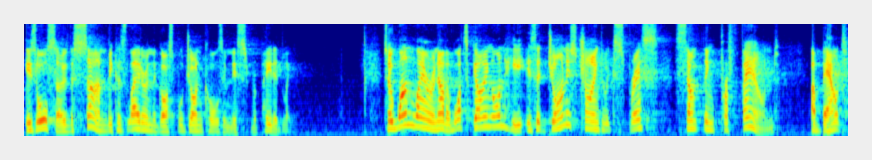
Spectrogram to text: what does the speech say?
is also the Son, because later in the Gospel, John calls him this repeatedly. So, one way or another, what's going on here is that John is trying to express something profound about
